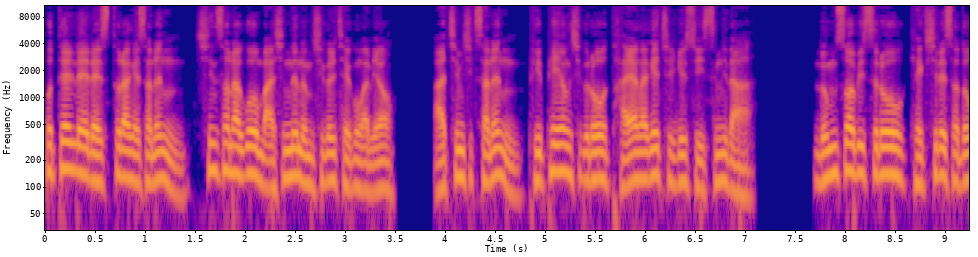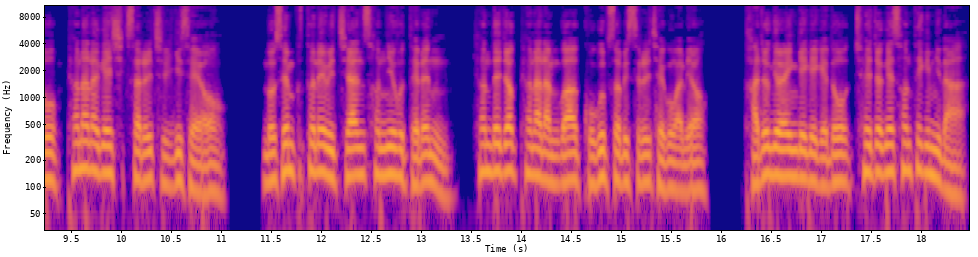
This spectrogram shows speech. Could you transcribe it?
호텔 내 레스토랑에서는 신선하고 맛있는 음식을 제공하며 아침 식사는 뷔페 형식으로 다양하게 즐길 수 있습니다. 룸 서비스로 객실에서도 편안하게 식사를 즐기세요. 노샘프턴에 위치한 선리 호텔은 현대적 편안함과 고급 서비스를 제공하며 가족 여행객에게도 최적의 선택입니다.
